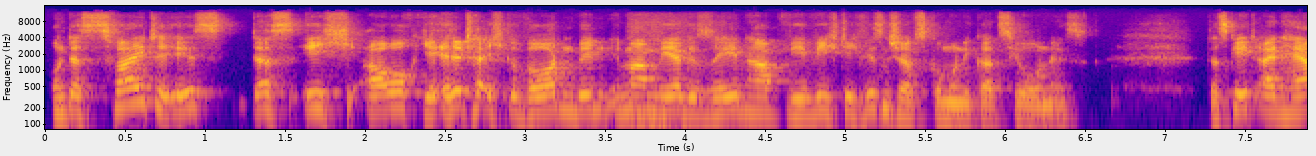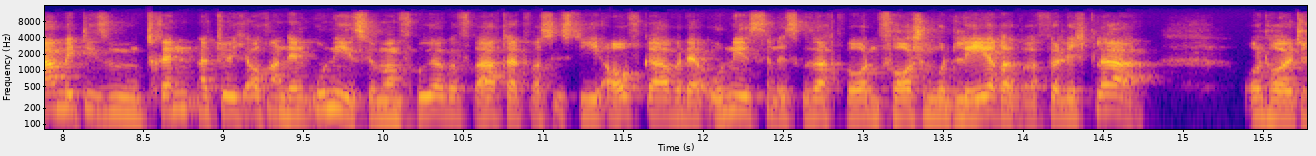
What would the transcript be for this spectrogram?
Und das Zweite ist, dass ich auch, je älter ich geworden bin, immer mehr gesehen habe, wie wichtig Wissenschaftskommunikation ist. Das geht einher mit diesem Trend natürlich auch an den Unis. Wenn man früher gefragt hat, was ist die Aufgabe der Unis, dann ist gesagt worden, Forschung und Lehre, war völlig klar. Und heute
